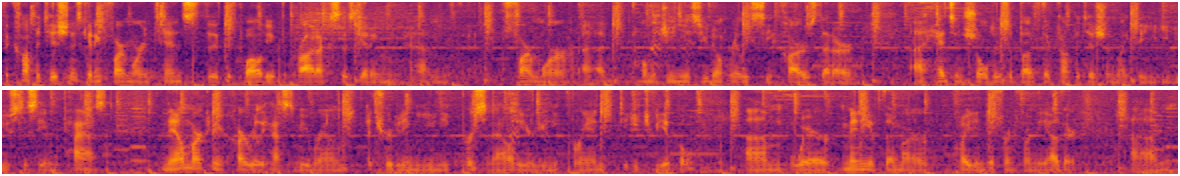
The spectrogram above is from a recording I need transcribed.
the competition is getting far more intense. The, the quality of the products is getting um, far more uh, homogeneous. You don't really see cars that are uh, heads and shoulders above their competition like they you used to see in the past. Now marketing a car really has to be around attributing a unique personality or unique brand to each vehicle, um, where many of them are quite indifferent from the other. Um,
